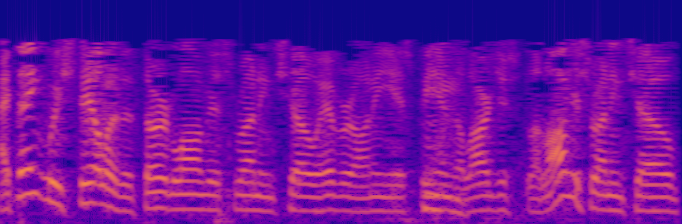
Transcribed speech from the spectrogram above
I think we still are the third longest running show ever on ESPN. Hmm. The largest, the longest running show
